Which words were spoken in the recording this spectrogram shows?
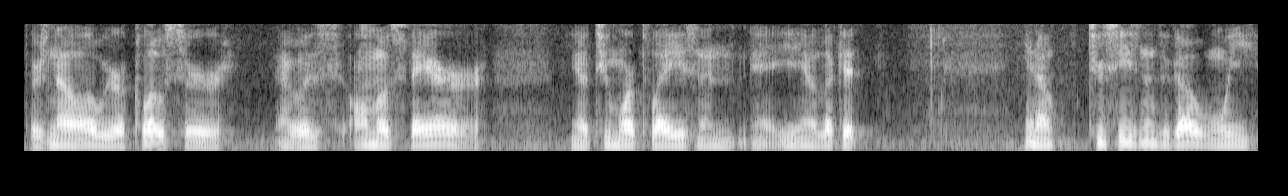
there's no, oh, we were closer. It was almost there, or you know, two more plays, and you know, look at, you know, two seasons ago when we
